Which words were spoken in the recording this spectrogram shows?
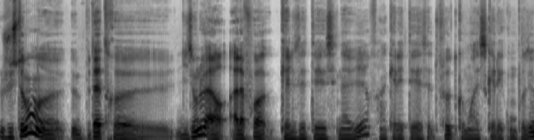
Justement, euh, peut-être, euh, disons-le, alors à la fois quels étaient ces navires, quelle était cette flotte, comment est-ce qu'elle est composée,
